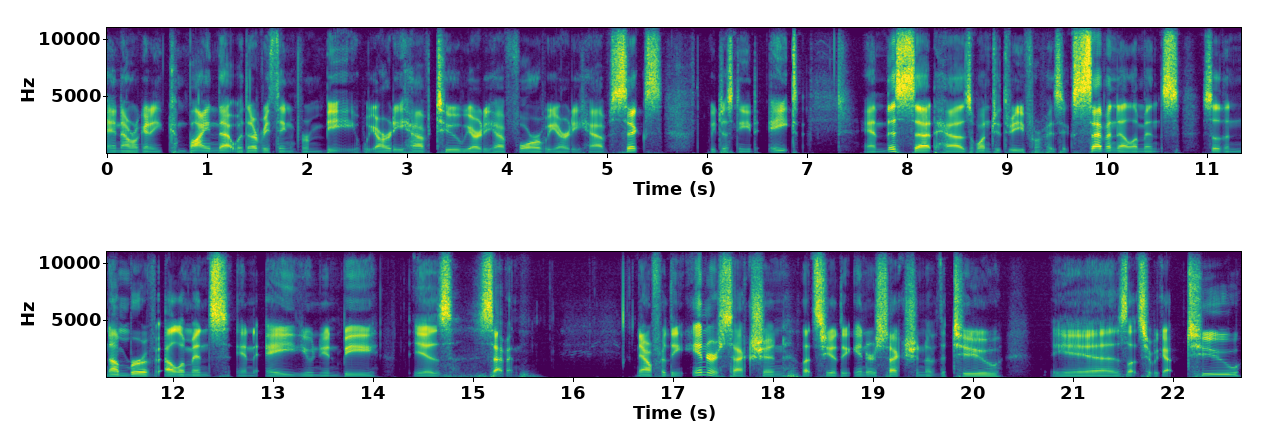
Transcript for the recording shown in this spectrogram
and now we're going to combine that with everything from B. We already have 2, we already have 4, we already have 6. We just need 8. And this set has 1, 2, 3, 4, 5, 6, 7 elements, so the number of elements in A union B is 7. Now for the intersection, let's see, the intersection of the two is, let's see, we got 2,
